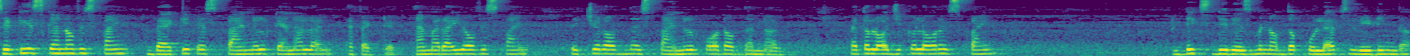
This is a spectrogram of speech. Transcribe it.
CT scan of spine बैकिक spinal canal and affected M R I of spine picture of the spinal cord of the nerve pathological or spine disc derangement of the collapse leading the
